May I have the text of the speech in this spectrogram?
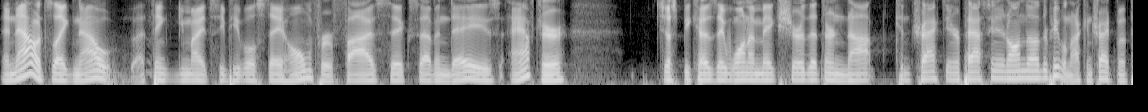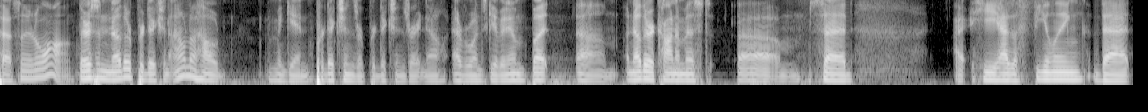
And now it's like now I think you might see people stay home for five, six, seven days after, just because they want to make sure that they're not contracting or passing it on to other people. Not contracting, but passing it along. There's another prediction. I don't know how. Again, predictions are predictions right now. Everyone's giving them, but um, another economist um, said he has a feeling that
